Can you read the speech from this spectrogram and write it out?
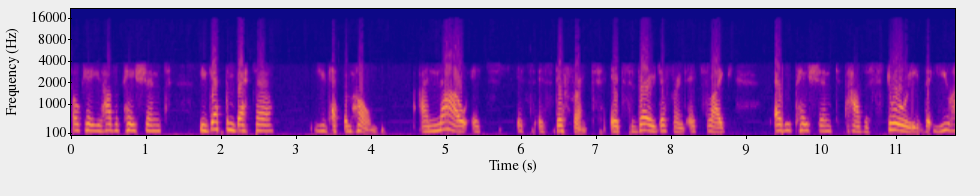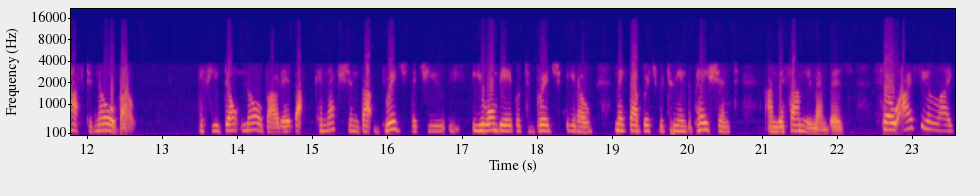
okay, you have a patient, you get them better, you get them home. And now it's it's it's different. It's very different. It's like every patient has a story that you have to know about. If you don't know about it, that connection, that bridge that you you won't be able to bridge, you know, make that bridge between the patient and the family members. So I feel like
